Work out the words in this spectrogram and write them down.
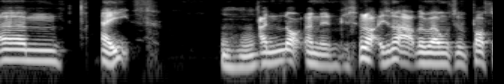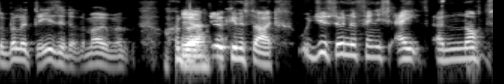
um, eighth hmm and not and it's not it's not out of the realms of possibility, is it at the moment? But Yeah. joking aside, would you sooner finish eighth and not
